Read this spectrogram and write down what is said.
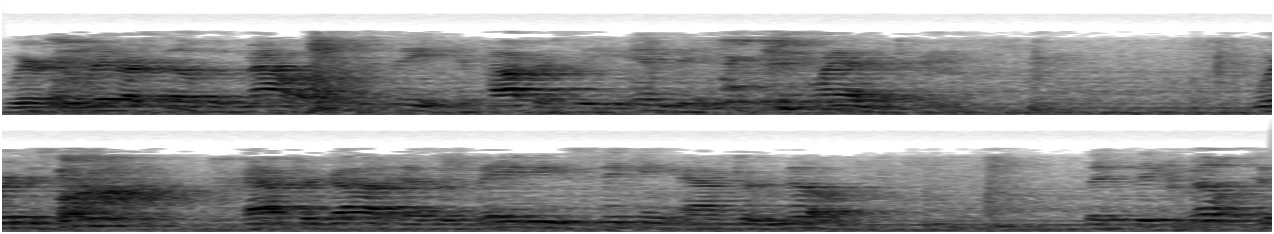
We're to rid ourselves of malice, deceit, hypocrisy, envy, slander. We're to seek after God as a baby seeking after milk. They seek milk to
